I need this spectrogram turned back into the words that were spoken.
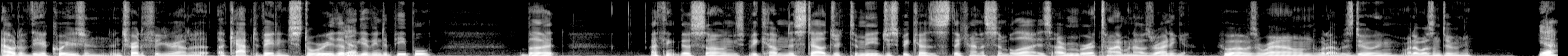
out of the equation and try to figure out a, a captivating story that Yep. I'm giving to people. But I think those songs become nostalgic to me just because they kind of symbolize. I remember a time when I was writing it, who I was around, what I was doing, what I wasn't doing. Yeah.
